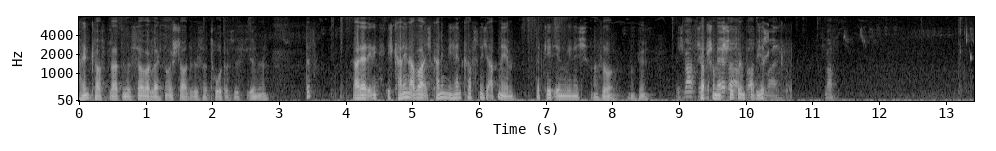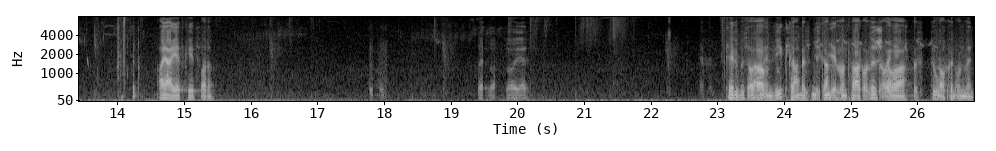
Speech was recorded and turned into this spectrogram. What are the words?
handcuffed bleibt und der Server gleich neu startet, ist er tot, das wisst ihr, ne? Ja, der, ich kann ihn aber, ich kann ihm die Handcuffs nicht abnehmen. Das geht irgendwie nicht. Ach so, okay. Ich mach's Ich hab jetzt schon mit Schlüsseln probiert. mal. Ich mach's. Ah ja, jetzt geht's, warte. selber. So, jetzt. Okay, du bist aus dem NW-Clan, bist nicht ganz so sympathisch, aber bin auch kein Unmensch.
